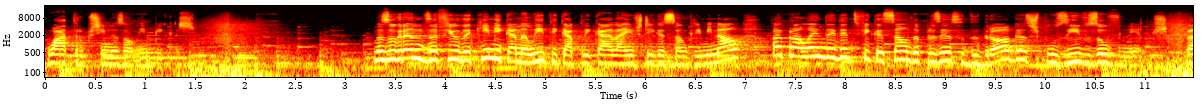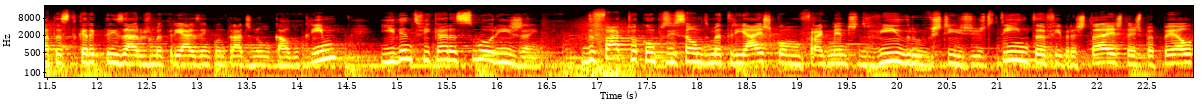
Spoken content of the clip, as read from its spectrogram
4 piscinas olímpicas. Mas o grande desafio da química analítica aplicada à investigação criminal vai para além da identificação da presença de drogas, explosivos ou venenos. Trata-se de caracterizar os materiais encontrados no local do crime e identificar a sua origem. De facto, a composição de materiais como fragmentos de vidro, vestígios de tinta, fibras têxteis, papel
